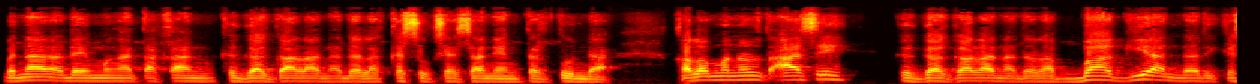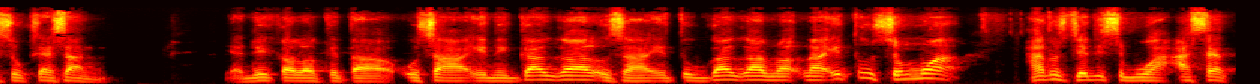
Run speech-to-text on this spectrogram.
Benar ada yang mengatakan kegagalan adalah kesuksesan yang tertunda. Kalau menurut Asih, kegagalan adalah bagian dari kesuksesan. Jadi kalau kita usaha ini gagal, usaha itu gagal, nah itu semua harus jadi sebuah aset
